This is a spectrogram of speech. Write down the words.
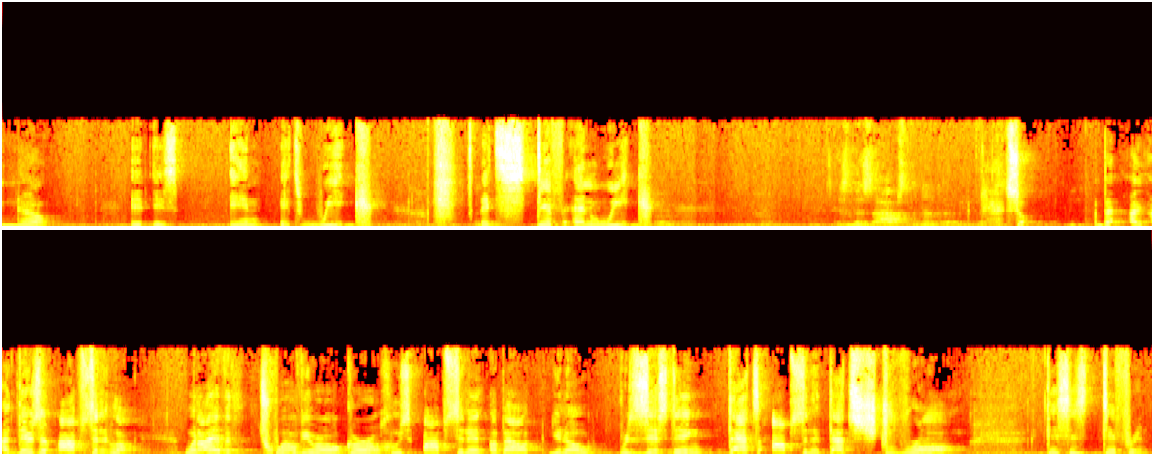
No, it is in, it's weak. It's stiff and weak. Isn't this obstinate? I mean, So, but I, I, there's an obstinate look. When I have a 12 year old girl who's obstinate about, you know, resisting, that's obstinate. That's strong. This is different.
